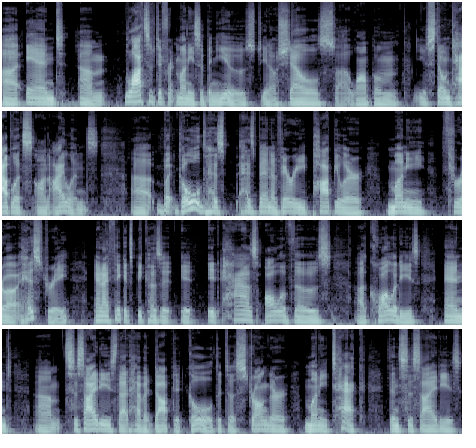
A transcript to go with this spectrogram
Uh, and um, lots of different monies have been used, you know, shells, uh, wampum, you know, stone tablets on islands. Uh, but gold has, has been a very popular money throughout history. And I think it's because it, it, it has all of those uh, qualities. And um, societies that have adopted gold, it's a stronger money tech than societies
